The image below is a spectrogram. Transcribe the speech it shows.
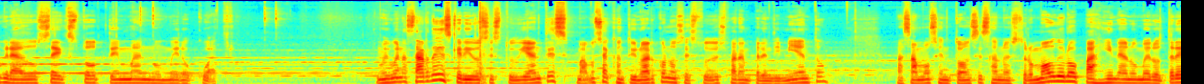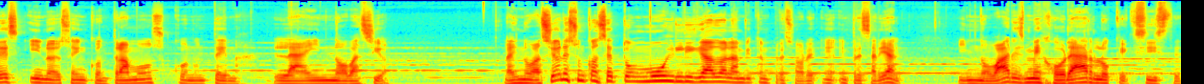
grado sexto, tema número 4. Muy buenas tardes, queridos estudiantes. Vamos a continuar con los estudios para emprendimiento. Pasamos entonces a nuestro módulo, página número 3, y nos encontramos con un tema, la innovación. La innovación es un concepto muy ligado al ámbito eh, empresarial. Innovar es mejorar lo que existe.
